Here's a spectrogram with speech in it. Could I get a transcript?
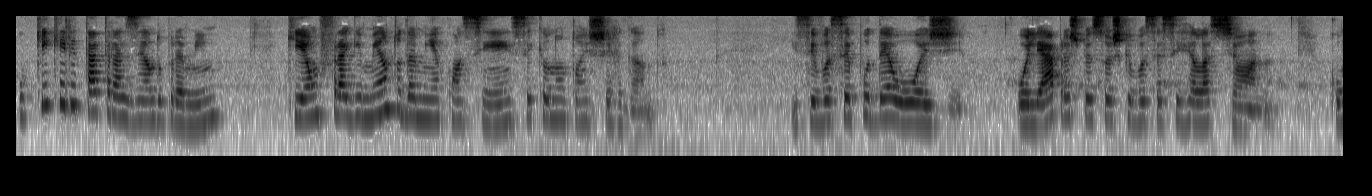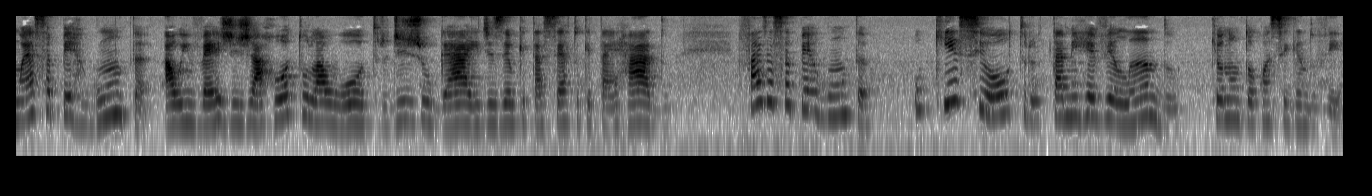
o que, que ele está trazendo para mim que é um fragmento da minha consciência que eu não estou enxergando. E se você puder hoje olhar para as pessoas que você se relaciona com essa pergunta, ao invés de já rotular o outro, de julgar e dizer o que está certo o que está errado, faz essa pergunta: o que esse outro está me revelando que eu não estou conseguindo ver?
